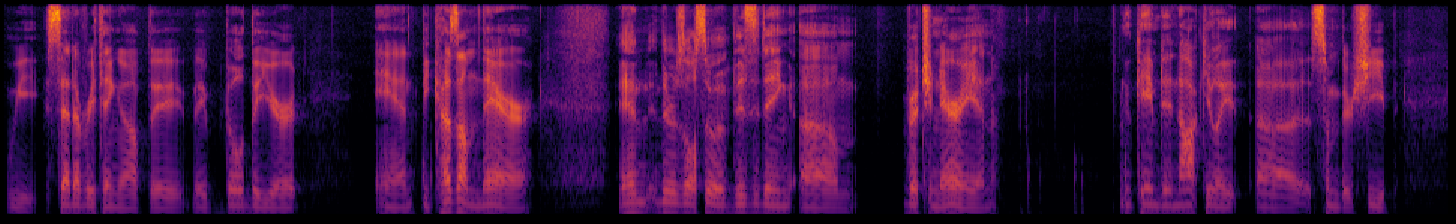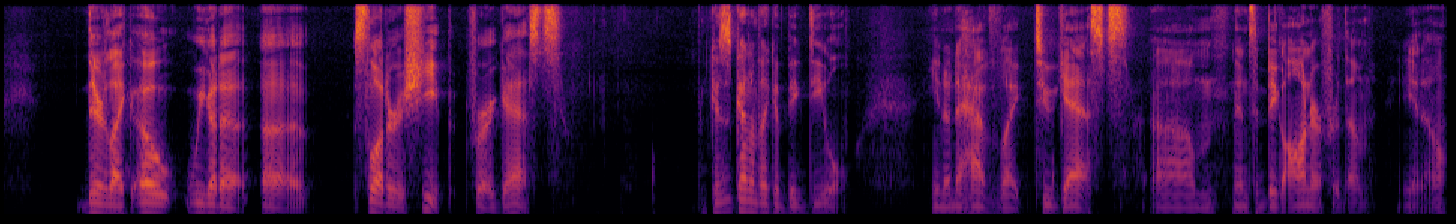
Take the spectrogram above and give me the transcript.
we- set everything up. They they build the yurt, and because I'm there, and there's also a visiting um, veterinarian who came to inoculate uh, some of their sheep. They're like, "Oh, we gotta uh, slaughter a sheep for our guests," because it's kind of like a big deal, you know, to have like two guests, um, and it's a big honor for them, you know.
